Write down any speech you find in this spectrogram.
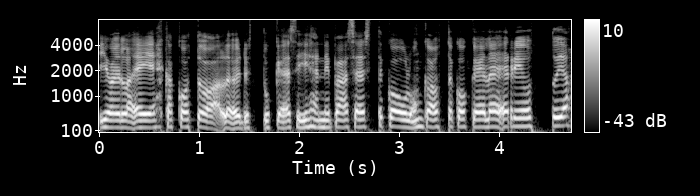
joilla ei ehkä kotoa löydy tukea siihen, niin pääsee sitten koulun kautta kokeilemaan eri juttuja.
